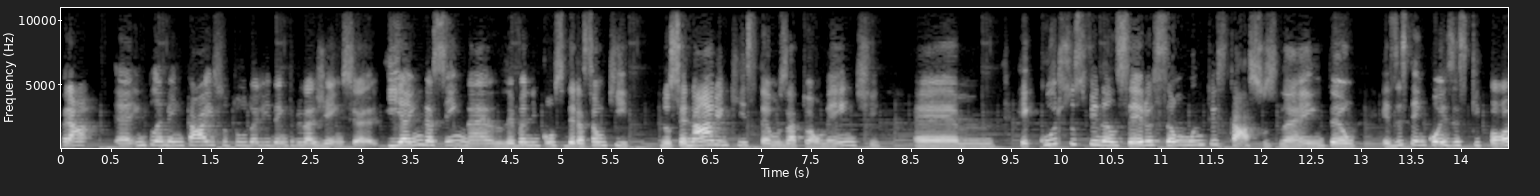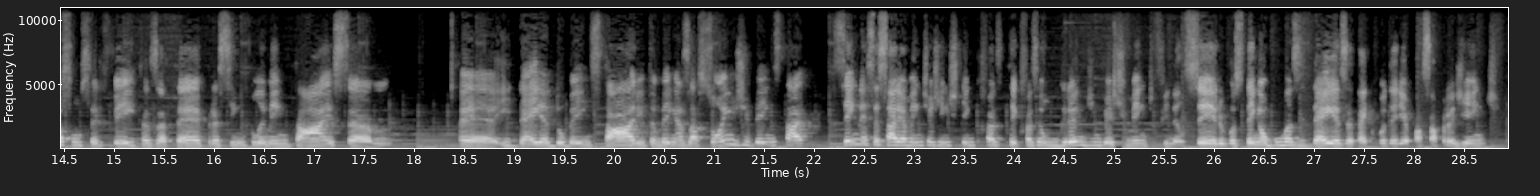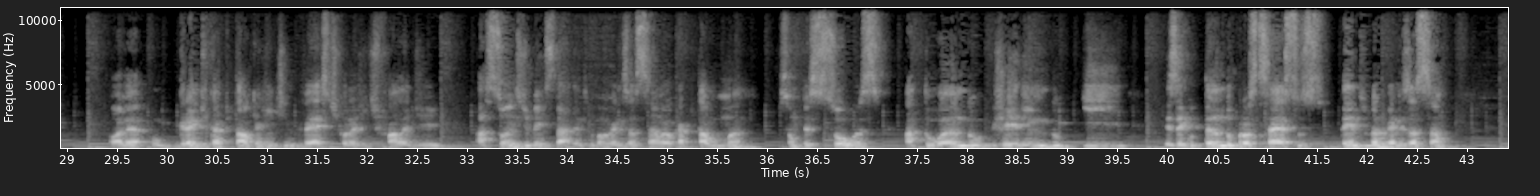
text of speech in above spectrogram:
para é, implementar isso tudo ali dentro da agência? E ainda assim, né, levando em consideração que no cenário em que estamos atualmente, é, recursos financeiros são muito escassos, né? Então, existem coisas que possam ser feitas até para se implementar essa é, ideia do bem-estar e também as ações de bem-estar, sem necessariamente a gente tem que faz, ter que fazer um grande investimento financeiro. Você tem algumas ideias até que poderia passar para gente? Olha, o grande capital que a gente investe quando a gente fala de ações de bem-estar dentro de uma organização é o capital humano. São pessoas atuando, gerindo e executando processos dentro da organização.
